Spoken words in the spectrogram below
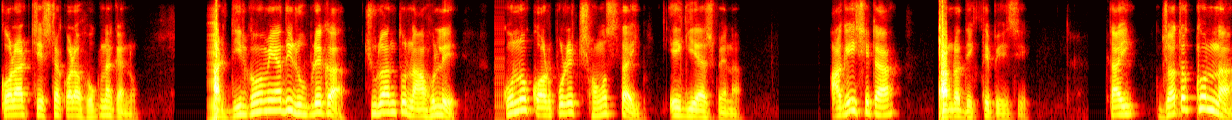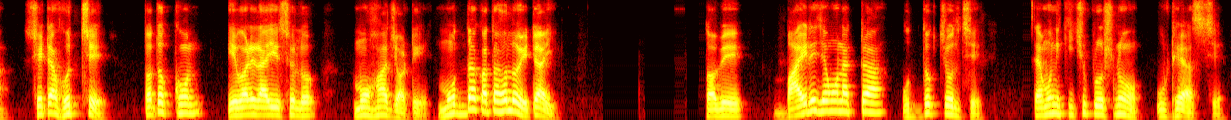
করার চেষ্টা করা হোক না কেন। আর দীর্ঘমেয়াদী রূপরেখা চূড়ান্ত না হলে কোনো কর্পোরেট সংস্থাই এগিয়ে আসবে না। আগেই সেটা আমরা দেখতে পেয়েছি। তাই যতক্ষণ না সেটা হচ্ছে, ততক্ষণ এবারের আইএসএলও মহা জটে। মোদ্দা কথা হলো এটাই। তবে বাইরে যেমন একটা উদ্যোগ চলছে, তেমনি কিছু প্রশ্ন উঠে আসছে।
